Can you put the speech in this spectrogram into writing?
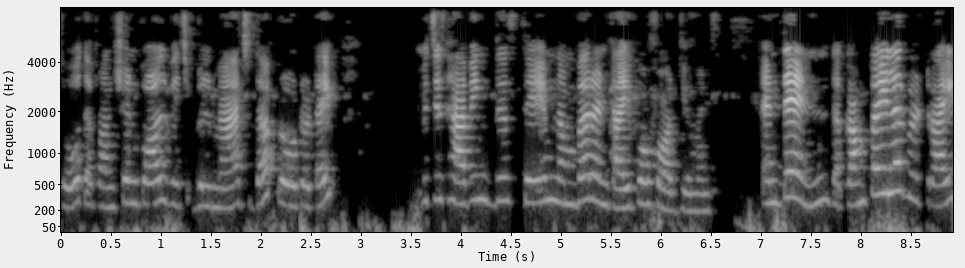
so the function call which will match the prototype which is having the same number and type of arguments and then the compiler will try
